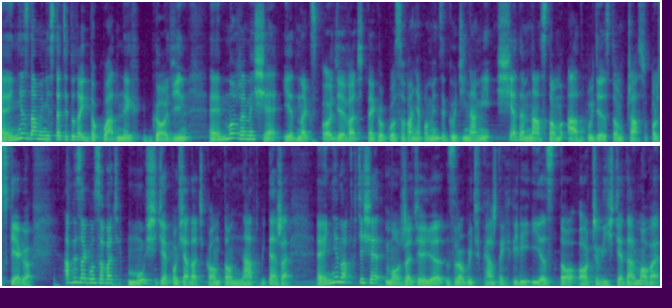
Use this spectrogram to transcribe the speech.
E, Nie znamy niestety tutaj dokładnych godzin. E, Możemy się jednak spodziewać tego głosowania pomiędzy godzinami 17 a 20 czasu polskiego. Aby zagłosować, musicie posiadać konto na Twitterze. E, Nie martwcie się, możecie je zrobić w każdej chwili i jest to oczywiście darmowe.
